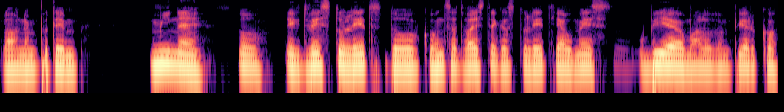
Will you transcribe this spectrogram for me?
glavnem potem mine sto, teh 200 let do konca 20. stoletja, vmes ubijajo malo vampirko,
